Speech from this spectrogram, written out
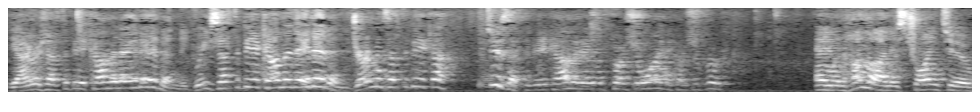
the Irish have to be accommodated, and the Greeks have to be accommodated, and the Germans have to be accommodated. The Jews have to be accommodated with kosher wine and kosher fruit. And when Haman is trying to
